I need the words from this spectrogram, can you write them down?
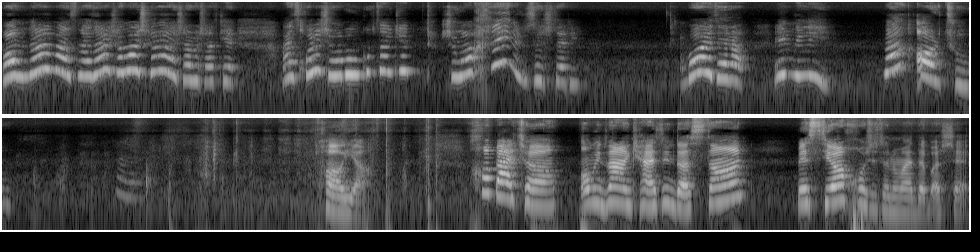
امیدوارم از نظر شما اشکال نداشته باشد که از خود شما به او گفتم که شما خیلی دوستش دارید با احترام امیلی و آرتور. پایان خب بچه ها امیدوارم که از این داستان بسیار خوشتون اومده باشه.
